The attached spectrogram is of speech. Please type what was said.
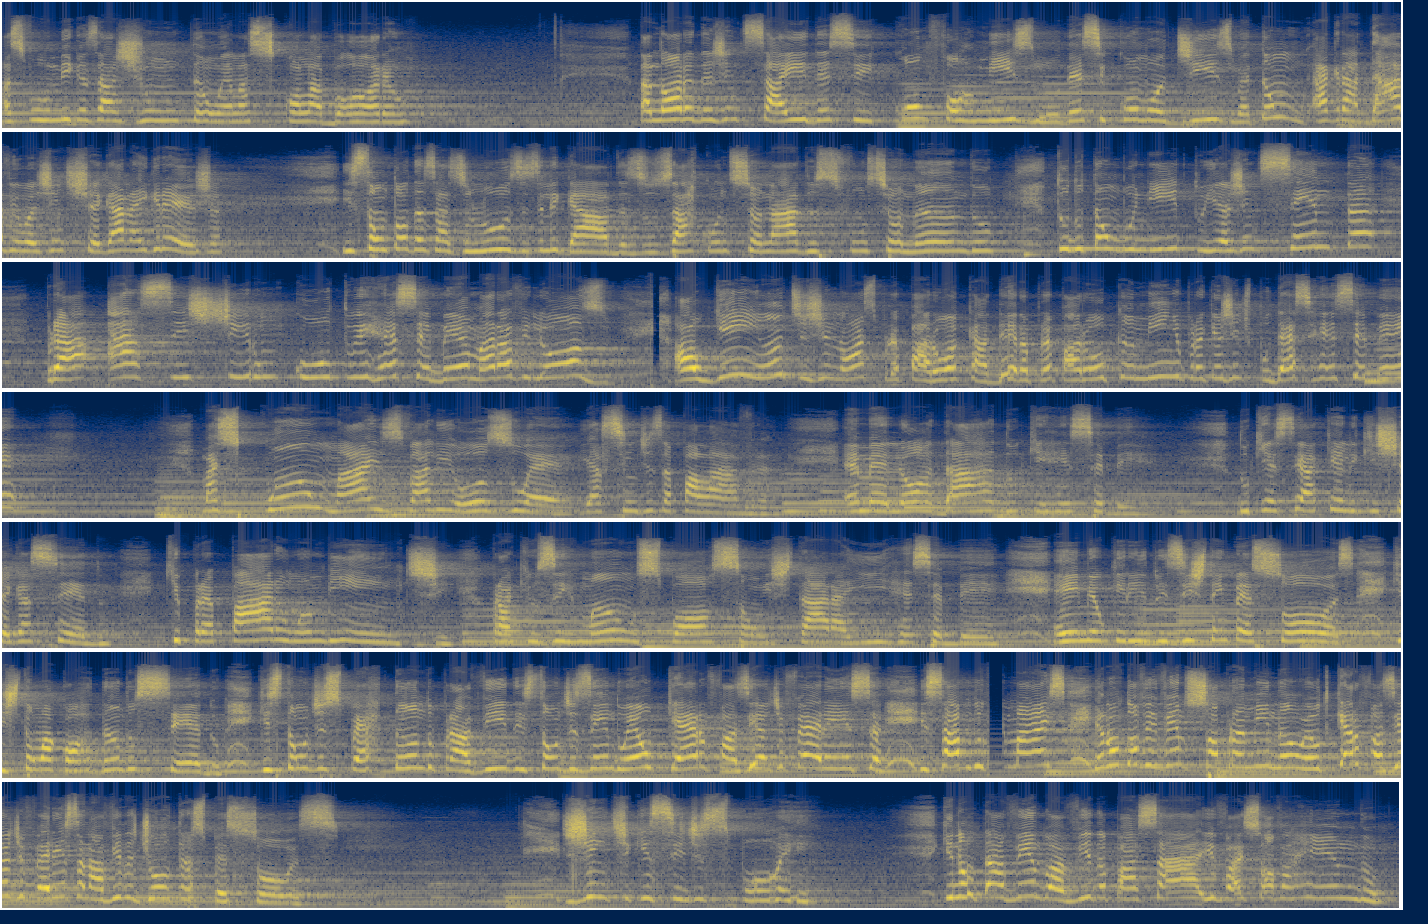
As formigas ajuntam, elas colaboram. Está na hora da gente sair desse conformismo, desse comodismo. É tão agradável a gente chegar na igreja e são todas as luzes ligadas, os ar-condicionados funcionando, tudo tão bonito, e a gente senta para assistir um culto e receber, é maravilhoso. Alguém antes de nós preparou a cadeira, preparou o caminho para que a gente pudesse receber. Mas quão mais valioso é, e assim diz a palavra, é melhor dar do que receber do que ser aquele que chega cedo, que prepara um ambiente para que os irmãos possam estar aí e receber. Ei, meu querido, existem pessoas que estão acordando cedo, que estão despertando para a vida, estão dizendo: Eu quero fazer a diferença. E sabe do que mais? Eu não estou vivendo só para mim, não. Eu quero fazer a diferença na vida de outras pessoas. Gente que se dispõe, que não está vendo a vida passar e vai só varrendo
